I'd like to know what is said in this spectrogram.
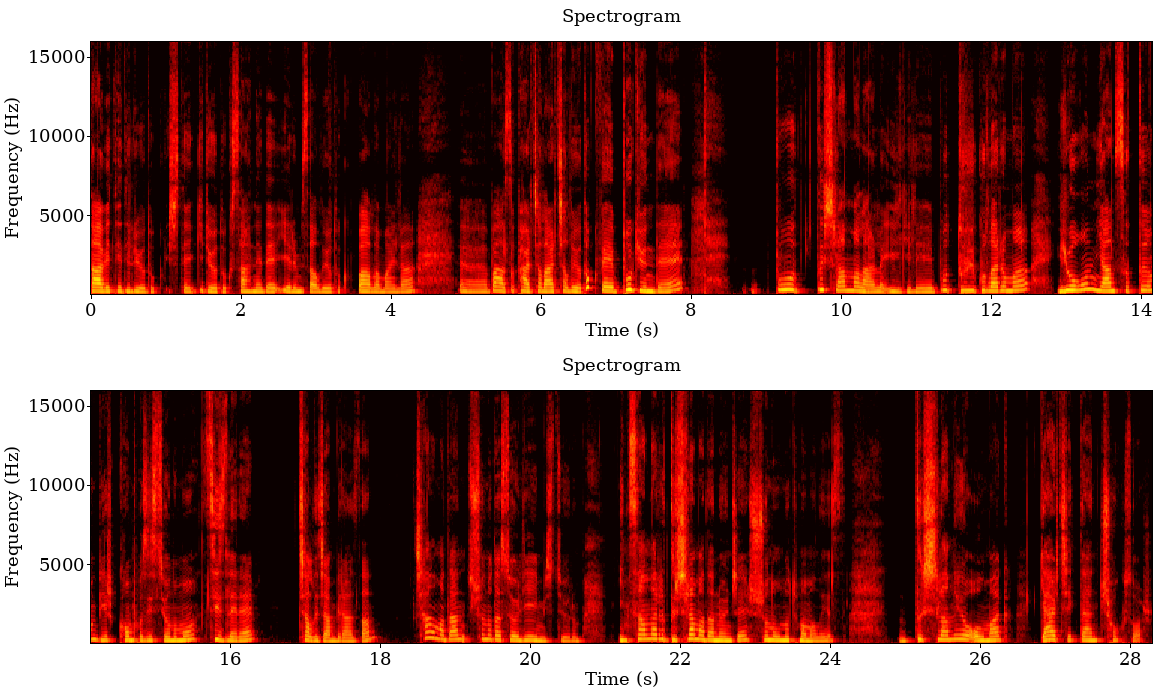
davet ediliyorduk. İşte gidiyorduk sahnede yerimizi alıyorduk bağlamayla. Ee, bazı parçalar çalıyorduk ve bugün de bu dışlanmalarla ilgili bu duygularımı yoğun yansıttığım bir kompozisyonumu sizlere çalacağım birazdan. Çalmadan şunu da söyleyeyim istiyorum. İnsanları dışlamadan önce şunu unutmamalıyız. Dışlanıyor olmak gerçekten çok zor.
